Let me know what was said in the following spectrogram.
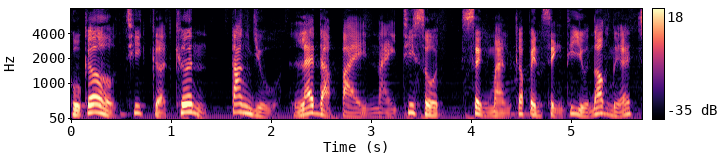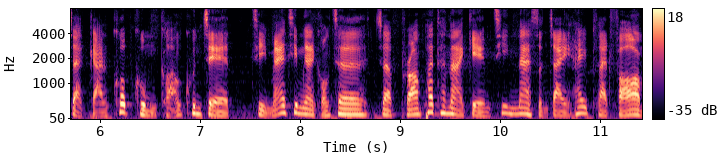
Google ที่เกิดขึ้น ตั้งอยู่และดับไปในที่สุด ซึ่งมันก็เป็นสิ่งที่อยู่นอกเหนือจากการควบคุมของคุณเจตที่แม้ทีมงานของเธอจะพร้อมพัฒนาเกมที่น่าสนใจให้แพลตฟอร์ม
